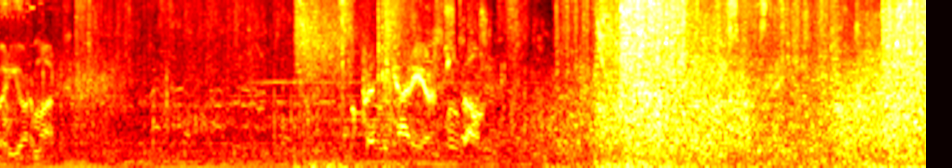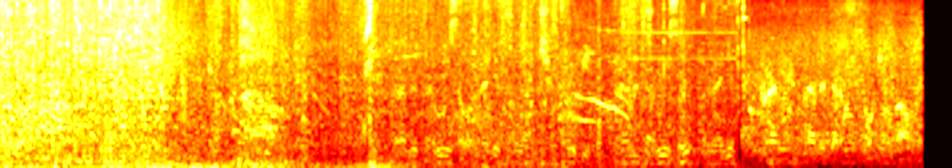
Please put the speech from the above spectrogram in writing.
Your mark. Friendly carriers inbound. Predator missile ready for launch. Repeat. Predator missile ready Friendly Predator missile inbound.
